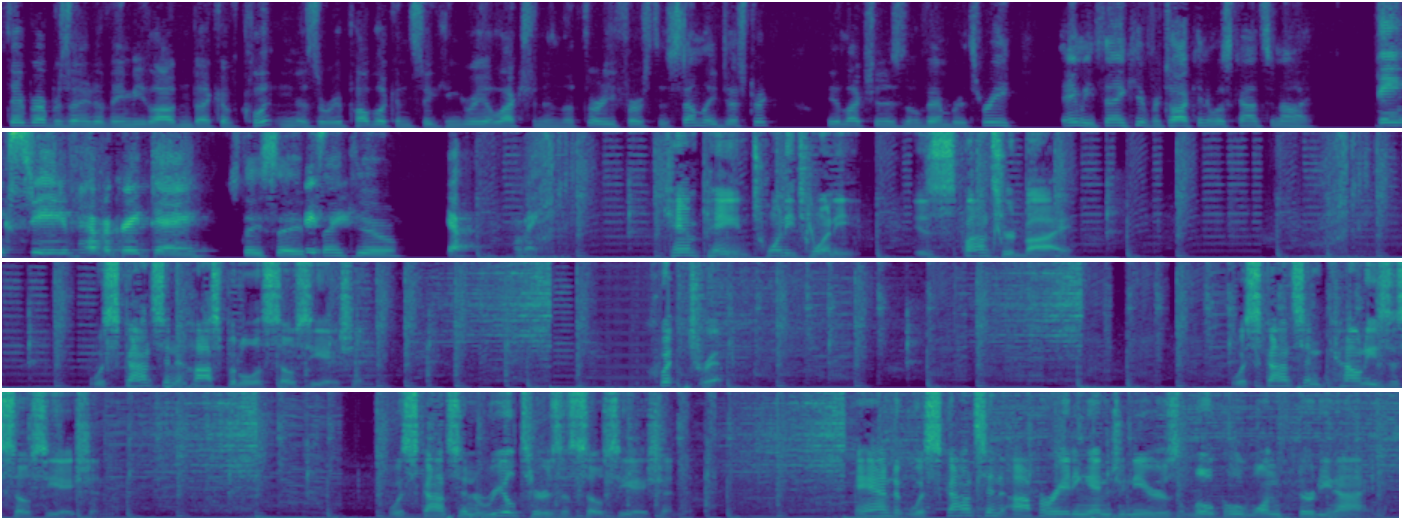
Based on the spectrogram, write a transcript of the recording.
State Representative Amy Loudenbeck of Clinton is a Republican seeking re-election in the 31st Assembly District. The election is November 3. Amy, thank you for talking to Wisconsin Eye. Thanks, Steve. Have a great day. Stay safe. Stay thank safe. you. Yep. Bye-bye. Campaign 2020 is sponsored by Wisconsin Hospital Association, Kwik Trip, Wisconsin Counties Association, Wisconsin Realtors Association, and Wisconsin Operating Engineers Local 139.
